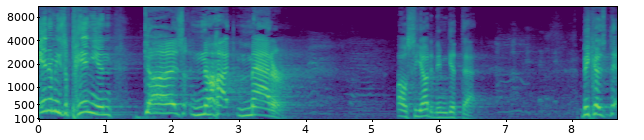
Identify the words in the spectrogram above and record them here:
enemy's opinion does not matter. Oh, see, y'all didn't even get that. Because the,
